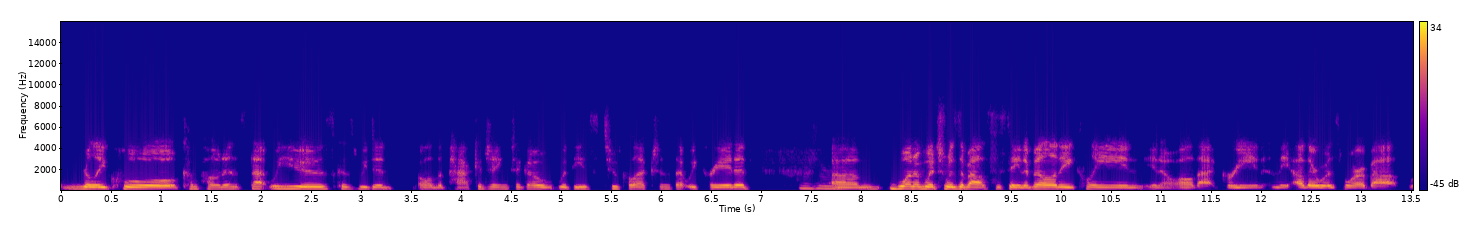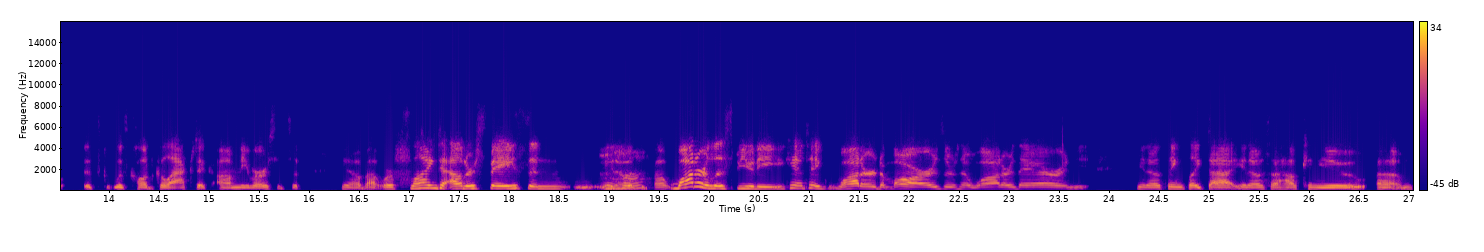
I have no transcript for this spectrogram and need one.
really cool components that we use because we did all the packaging to go with these two collections that we created Mm-hmm. Um, one of which was about sustainability, clean, you know, all that green, and the other was more about it was called Galactic Omniverse. It's a, you know about we're flying to outer space, and you uh-huh. know it's about waterless beauty. You can't take water to Mars. There's no water there, and you know things like that. You know, so how can you? Um,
